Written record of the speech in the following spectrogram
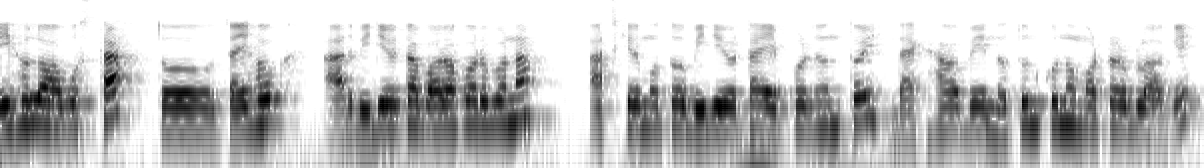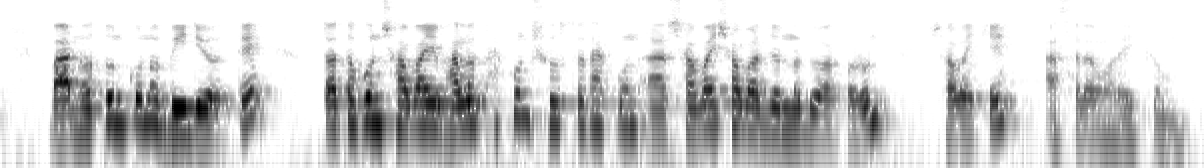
এই হলো অবস্থা। তো যাই হোক, আর ভিডিওটা বড় করব না। আজকের মতো ভিডিওটা এ পর্যন্তই। দেখা হবে নতুন কোনো মোটর ব্লগে বা নতুন কোনো ভিডিওতে। ততক্ষণ সবাই ভালো থাকুন, সুস্থ থাকুন, আর সবাই সবার জন্য দোয়া করুন। সবাইকে আসসালামু আলাইকুম।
